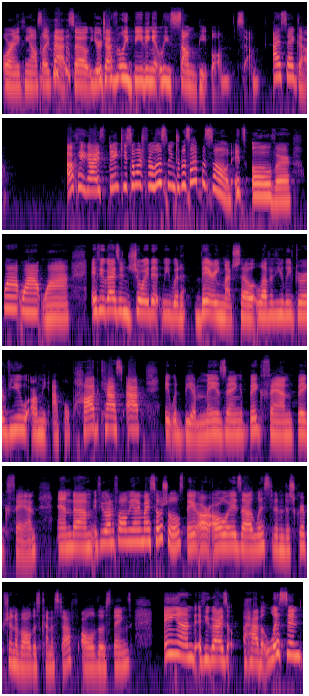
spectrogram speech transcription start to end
or anything else like that. so you're definitely beating at least some people. So I say go. Okay, guys, thank you so much for listening to this episode. It's over. Wah, wah, wah. If you guys enjoyed it, we would very much so love if you leave a review on the Apple Podcast app. It would be amazing. Big fan, big fan. And um, if you want to follow me on my socials, they are always uh, listed in the description of all this kind of stuff, all of those things. And if you guys have listened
